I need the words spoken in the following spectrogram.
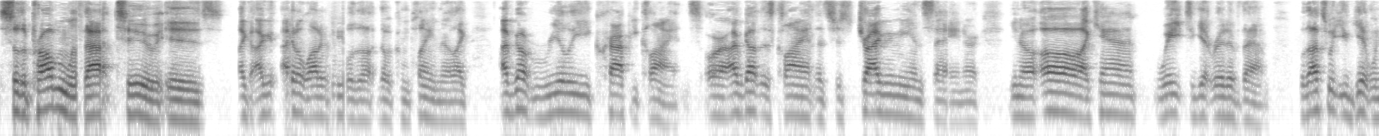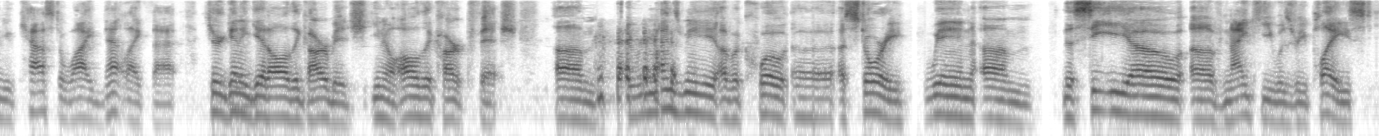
so the problem with that too is like i, I get a lot of people that they'll complain. They're like i've got really crappy clients or i've got this client that's just driving me insane or you know oh i can't wait to get rid of them. Well that's what you get when you cast a wide net like that. You're going to get all the garbage you know all the carp fish. Um, it reminds me of a quote uh, a story when um, the CEO of Nike was replaced,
